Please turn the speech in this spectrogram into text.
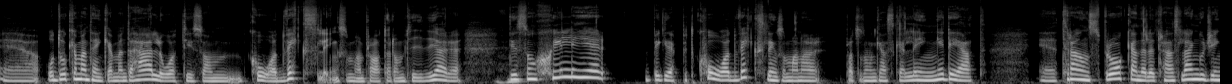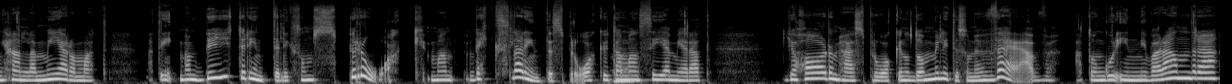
Eh, och då kan man tänka, men det här låter ju som kodväxling som man pratade om tidigare. Mm. Det som skiljer begreppet kodväxling som man har pratat om ganska länge, det är att eh, transspråkande eller translanguaging handlar mer om att att det, man byter inte liksom språk. Man växlar inte språk, utan mm. man ser mer att jag har de här språken och de är lite som en väv. Att de går in i varandra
